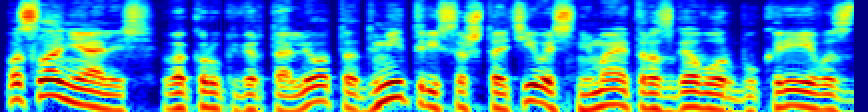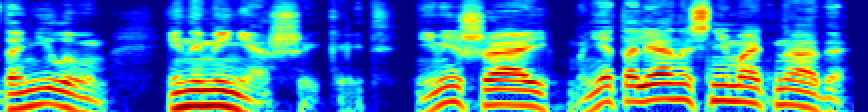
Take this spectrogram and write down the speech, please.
Послонялись вокруг вертолета, Дмитрий со штатива снимает разговор Букреева с Даниловым и на меня шикает. «Не мешай, мне Толяна снимать надо,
